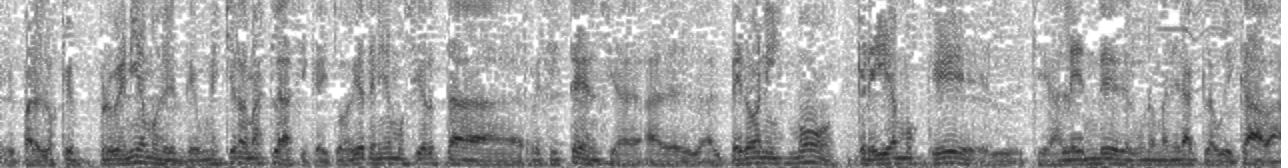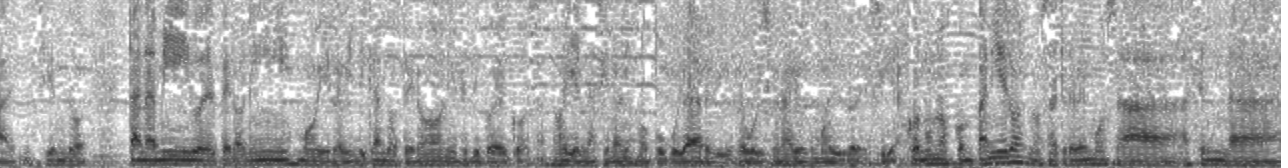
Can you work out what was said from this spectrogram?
eh, para los que proveníamos de, una izquierda más clásica y todavía teníamos cierta resistencia al, al peronismo, creíamos que, el, que Allende de alguna manera claudicaba, siendo tan amigo del peronismo y reivindicando a Perón y ese tipo de cosas, ¿no? Y el nacionalismo popular y revolucionario, como él lo decía. Con unos compañeros nos atrevemos a hacer una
